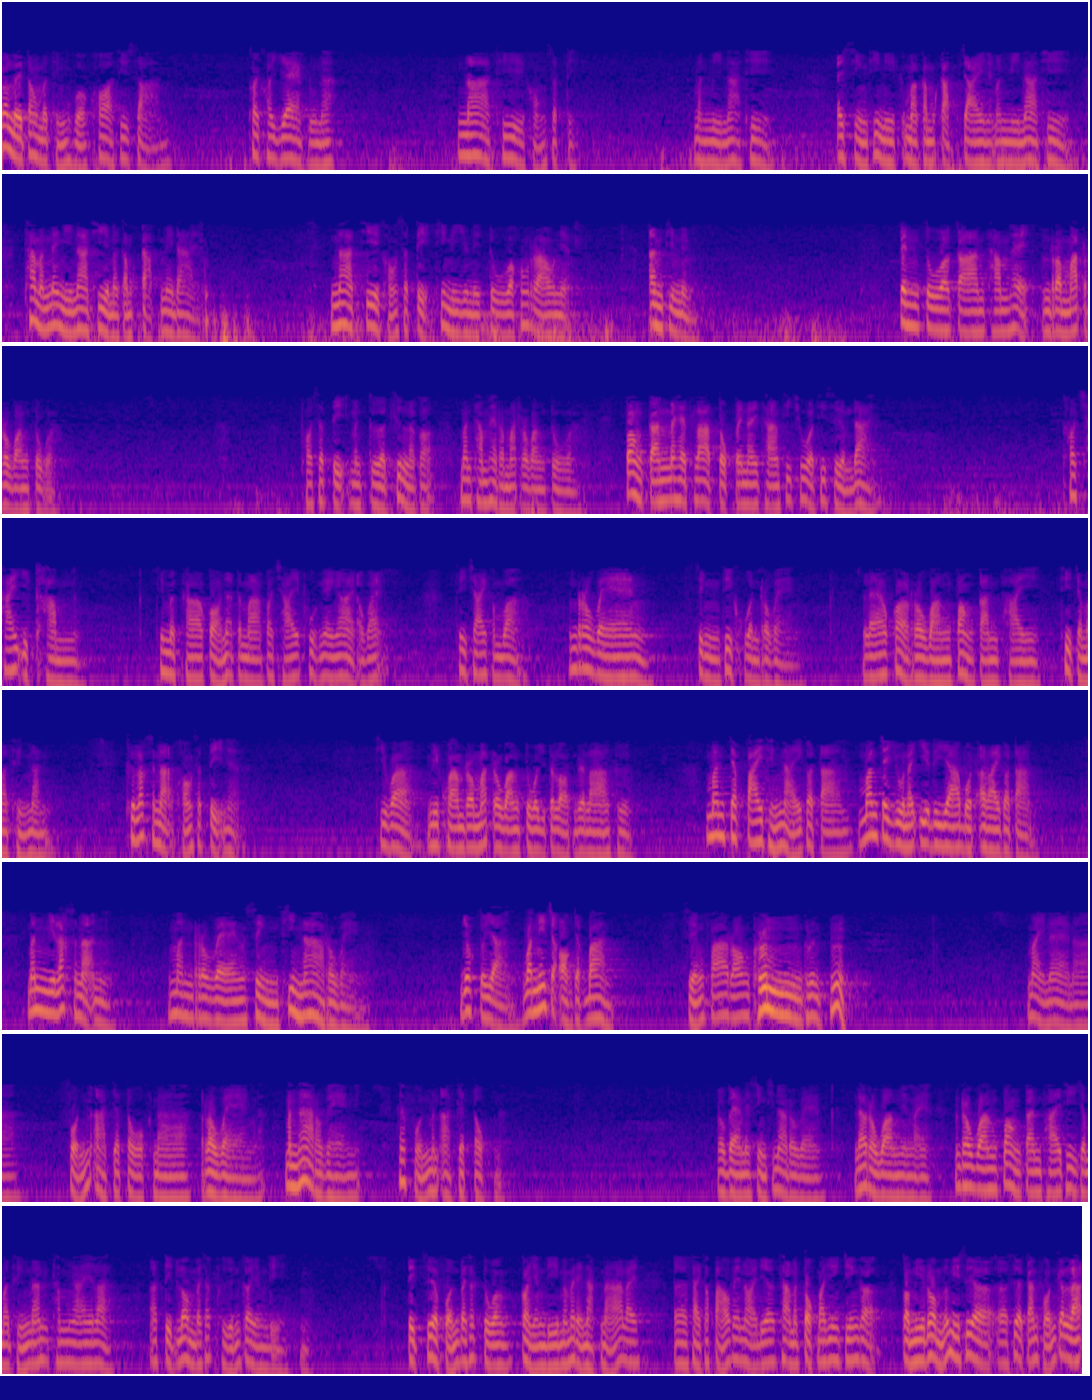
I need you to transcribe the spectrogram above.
ก็เลยต้องมาถึงหัวข้อที่สาม ค่อยๆแยกดูนะ หน้าที่ของสติ มันมีหน้าที่ ไอ้สิ่งที่มีมากำกับใจเนี่ย มันมีหน้าที่ ถ้ามันไม่มีหน้าที่มันกำกับไม่ได้ หน้าที่ของสติที่มีอยู่ในตัวของเราเนี่ย อันที่หนึ่งเป็นตัวการทำให้ระมัดระวังตัว พอสติมันเกิดขึ้นแล้วก็มันทำให้ระมัดระวังตัว ป้องกันไม่ให้พลาดตกไปในทางที่ชั่วที่เสื่อมได้ เขาใช้อีกคำหนึ่งที่เมื่อคราวก่อนอาตมาก็ใช้พูดง่าย ๆ เอาไว้ ที่ใช้คำว่า ระแวง สิ่งที่ควรระแวง แล้วก็ระวังป้องกันภัยที่จะมาถึงนั้น คือลักษณะของสติเนี่ย ที่ว่ามีความระมัดระวังตัวอยู่ตลอดเวลาคือ มันจะไปถึงไหนก็ตาม มันจะอยู่ในอิริยาบถอะไรก็ตาม มันมีลักษณะหนึ่ง มันระแวงสิ่งที่น่าระแวง ยกตัวอย่าง วันนี้จะออกจากบ้าน เสียงฟ้าร้องครึ่นครึ่นไม่แน่นะ ฝนอาจจะตกนา ระแวงละมันน่าระแวงนี่ ถ้าฝนมันอาจจะตกนะเระแวงในสิ่งที่น่าระแวง แล้วระวังยังไงระวังป้องกันภัยที่จะมาถึงนั้นทำไงล่ะติดล่มไปสักผืนก็ยังดี ติดเสื้อฝนไปสักตัวก็ยังดีมันไม่ได้หนักหนาอะไรเออใส่กระเป๋าไปหน่อยเดียว ถ้ามันตกมาจริง ๆ ก็ก็มีร่มหรือมีเสื้อเสื้อกันฝนกันละ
